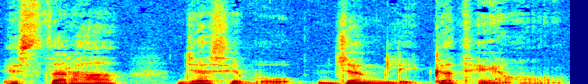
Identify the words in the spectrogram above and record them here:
اس طرح جیسے وہ جنگلی گدھے ہوں۔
